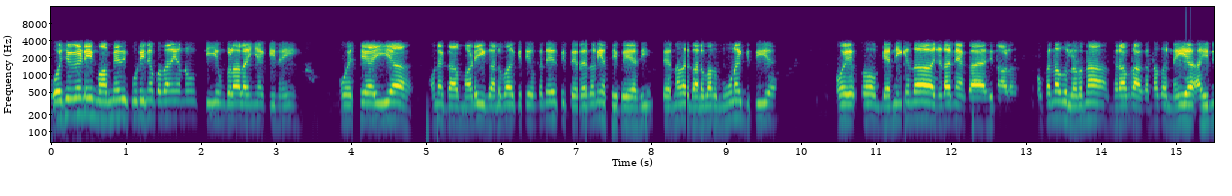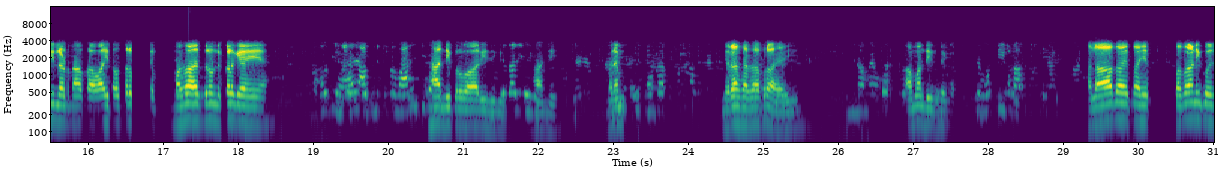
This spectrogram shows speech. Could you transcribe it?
ਕੁਛ ਵੀ ਨਹੀਂ ਮਾਮੇ ਦੀ ਕੁੜੀ ਨੇ ਪਤਾ ਨਹੀਂ ਉਹਨੂੰ ਕੀ ਉਂਗਲਾਂ ਲਾਈਆਂ ਕੀ ਨਹੀਂ। ਉਹ ਇੱਥੇ ਆਈ ਆ ਉਹਨੇ ਗ ਮਾੜੀ ਜਿਹੀ ਗੱਲਬਾਤ ਕੀਤੀ ਉਹ ਕਹਿੰਦੇ ਵੀ ਤੇਰੇ ਤਾਂ ਨਹੀਂ ਹੱਥੀ ਪਏ ਅਸੀਂ ਤੇਰੇ ਨਾਲ ਤਾਂ ਗੱਲਬਾਤ ਮੂੰਹ ਨਾਲ ਕੀਤੀ ਹੈ ਉਹ ਉਹ ਗਿਆਨੀ ਕਹਿੰਦਾ ਜਿਹੜਾ ਨਿਹੰਗ ਆਇਆ ਸੀ ਨਾਲ ਉਹ ਕਹਿੰਦਾ ਤੂੰ ਲੜਨਾ ਮੇਰਾ ਭਰਾ ਕਹਿੰਦਾ ਤਾਂ ਨਹੀਂ ਅਸੀਂ ਨਹੀਂ ਲੜਨਾ ਭਰਾਵਾ ਅਸੀਂ ਤਾਂ ਉੱਧਰ ਮਸਾਂ ਇੱਧਰੋਂ ਨਿਕਲ ਕੇ ਆਏ ਆ। ਹਾਂਜੀ ਪਰਿਵਾਰ ਹੀ ਸੀਗੇ ਹਾਂਜੀ। ਮੇਰਾ ਮੇਰਾ ਸਗਾ ਭਰਾ ਹੈ ਜੀ। ਅਮਨਦੀਪ ਸਿੰਘ। ਹਾਲਾਤ ਹੋਣਗੇ ਤਾਂ ਇਹ ਪਤਾ ਨਹੀਂ ਕੁਝ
